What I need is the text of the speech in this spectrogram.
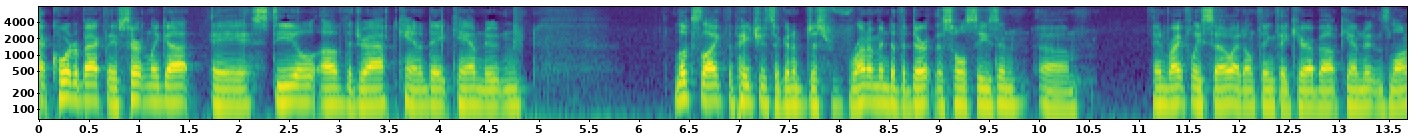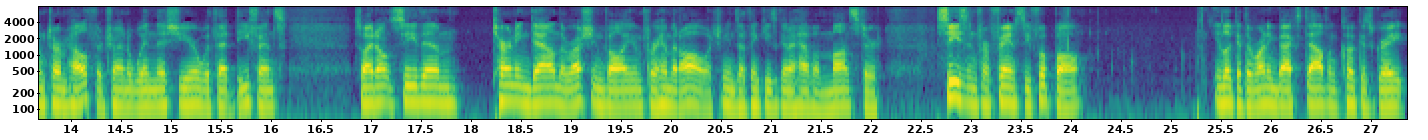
At quarterback, they've certainly got a steal of the draft candidate, Cam Newton. Looks like the Patriots are going to just run him into the dirt this whole season, um, and rightfully so. I don't think they care about Cam Newton's long term health. They're trying to win this year with that defense, so I don't see them turning down the rushing volume for him at all, which means I think he's going to have a monster season for fantasy football. You look at the running backs, Dalvin Cook is great.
